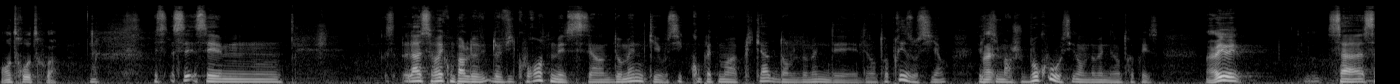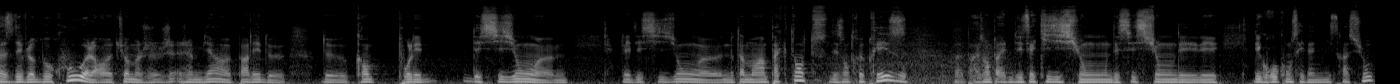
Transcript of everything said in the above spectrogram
entre autres, quoi. C'est hum, là, c'est vrai qu'on parle de, vie courante, mais c'est un domaine qui est aussi complètement applicable dans le domaine des, entreprises aussi, hein, et qui marche beaucoup aussi dans le domaine des entreprises. Ah oui, oui. Ça, ça, se développe beaucoup. Alors, tu vois, moi, j'aime bien parler de, de quand pour les décisions. Euh, les décisions euh, notamment impactantes des entreprises, euh, par exemple des acquisitions, des cessions, des, gros conseils d'administration.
